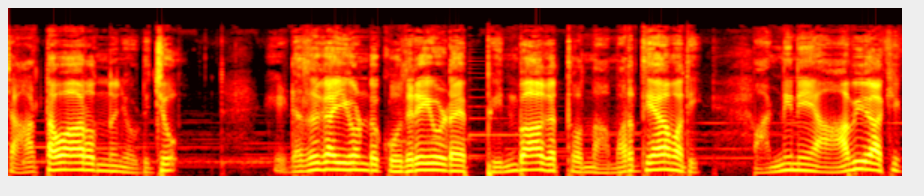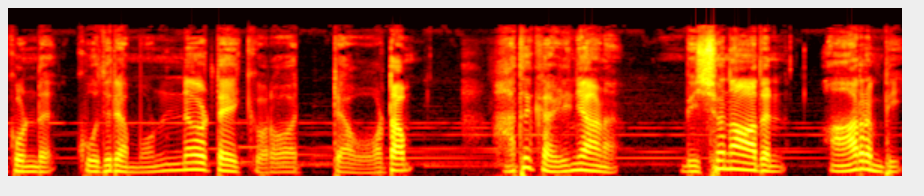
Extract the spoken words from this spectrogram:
ചാട്ടവാറൊന്ന് ഞൊടിച്ചു. ഇടത് കൈകൊണ്ട് കുതിരയുടെ പിൻഭാഗത്തൊന്ന് അമർത്തിയാൽ മതി. മണ്ണിനെ ആവിയാക്കിക്കൊണ്ട് കുതിര മുന്നോട്ടേക്ക് ഒരൊറ്റ ഓട്ടം. അത് കഴിഞ്ഞാണ് വിശ്വനാഥൻ ആറമ്പി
